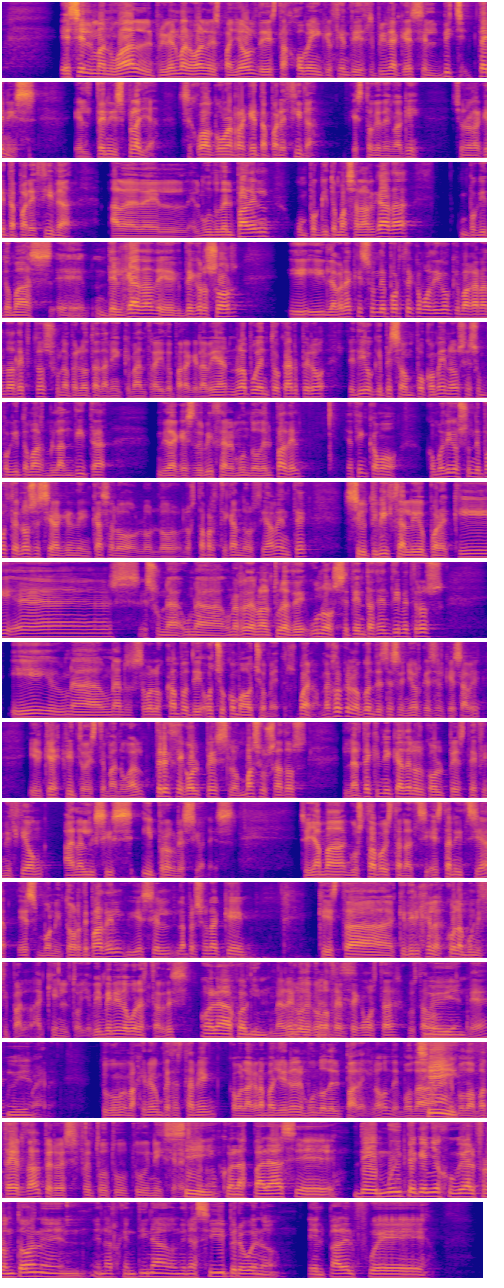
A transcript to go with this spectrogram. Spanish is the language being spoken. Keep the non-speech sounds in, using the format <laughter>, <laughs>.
Es el manual, el primer manual en español de esta joven y creciente disciplina que es el beach tenis, el tenis playa. Se juega con una raqueta parecida, esto que tengo aquí. Es una raqueta parecida al mundo del pádel, un poquito más alargada, un poquito más eh, delgada de, grosor. Y, la verdad que es un deporte, como digo, que va ganando adeptos. Una pelota también que me han traído para que la vean. No la pueden tocar, pero les digo que pesa un poco menos, es un poquito más blandita de la que se utiliza en el mundo del pádel. En fin, como, como digo, es un deporte, no sé si alguien en casa lo, está practicando últimamente. Se utiliza, lío por aquí, es, es una, una, una red a una altura de unos 70 centímetros y una, sobre los campos de 8,8 metros. Bueno, mejor que lo cuente este señor, que es el que sabe y el que ha escrito este manual. 13 golpes, los más usados, la técnica de los golpes, definición, análisis y progresiones. Se llama Gustavo Stanizia, es monitor de pádel y es la persona que, que, está, que dirige la escuela municipal aquí en el Toyo. Bienvenido, buenas tardes. Hola, Joaquín. Me alegro de conocerte. ¿Cómo estás, Gustavo? Muy bien, muy bien. Tú me imagino que empezaste también, como la gran mayoría, en el mundo del pádel, ¿no? De moda, de moda amateur, tal, pero ese fue tu, tu, inicio. sí, con las palas. Eh, de muy pequeño jugué al frontón en, en, Argentina, donde nací, pero bueno, el pádel fue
